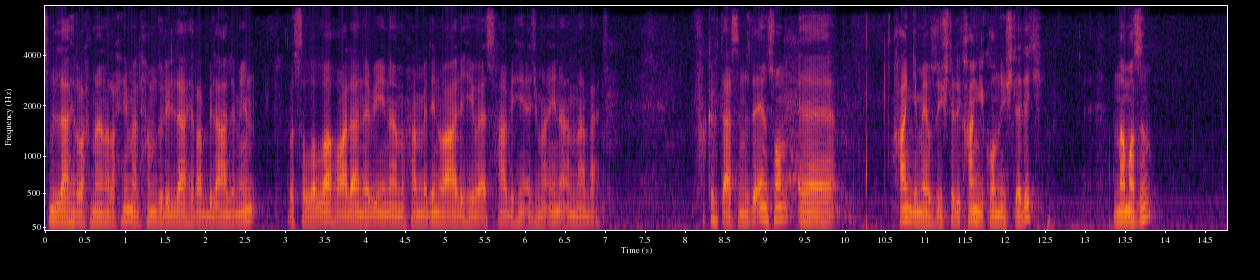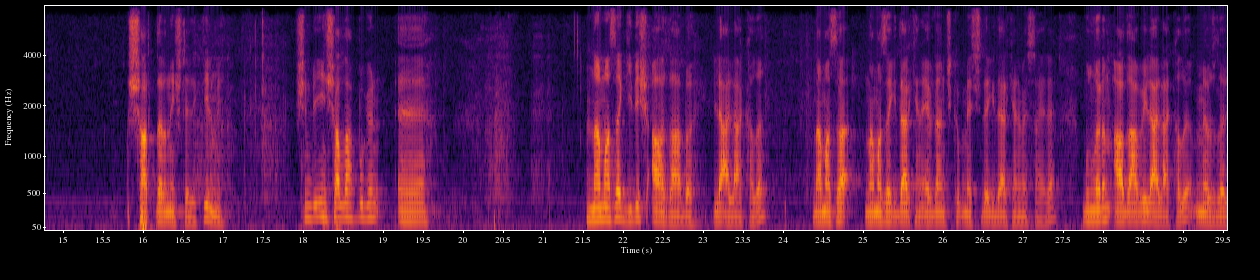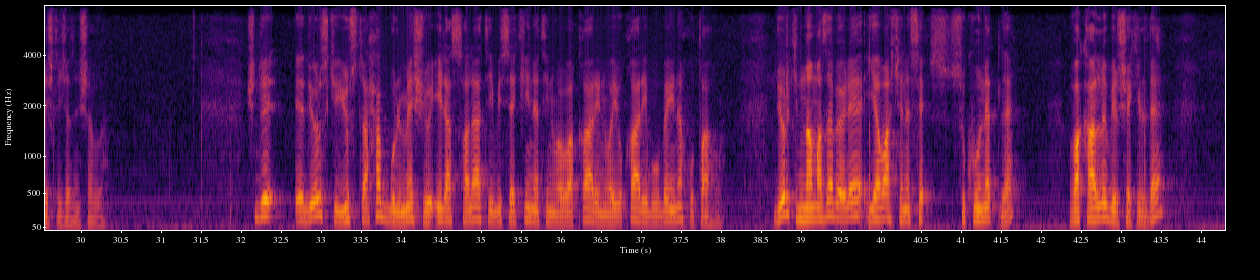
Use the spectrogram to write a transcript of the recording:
Bismillahirrahmanirrahim. Elhamdülillahi Rabbil alemin. Ve sallallahu ala nebiyyina Muhammedin ve alihi ve ashabihi ecmaine emma ba'd. Fıkıh dersimizde en son e, hangi mevzu işledik, hangi konu işledik? Namazın şartlarını işledik değil mi? Şimdi inşallah bugün e, namaza gidiş azabı ile alakalı. Namaza namaza giderken, evden çıkıp mescide giderken vesaire. Bunların adabıyla alakalı mevzuları işleyeceğiz inşallah. Şimdi e, diyoruz ki yustahabbul meşyu ila salati bi sekinetin ve vakarin ve yukaribu beyne hutahu. Diyor ki namaza böyle yavaşça sükunetle, vakarlı bir şekilde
